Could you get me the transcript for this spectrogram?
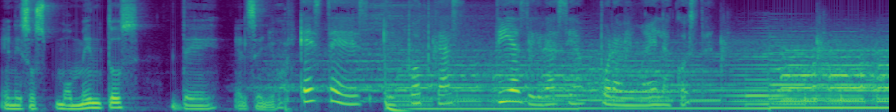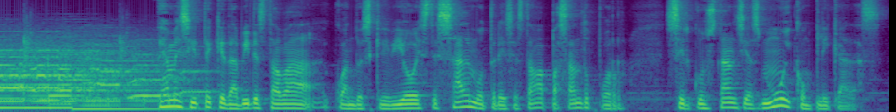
en esos momentos de el Señor. Este es el podcast Días de Gracia por Abimael Acosta. Déjame decirte que David estaba, cuando escribió este Salmo 3, estaba pasando por circunstancias muy complicadas,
